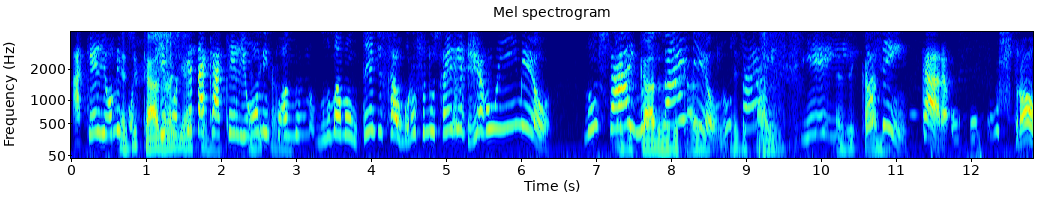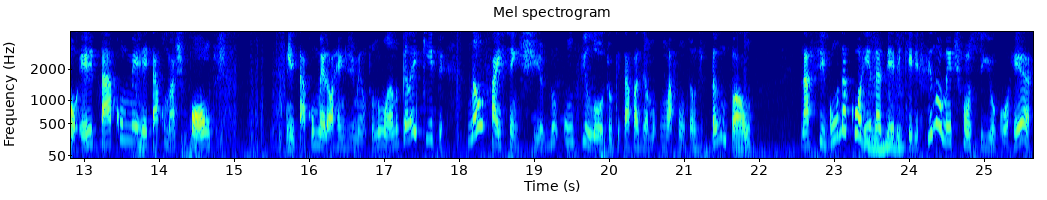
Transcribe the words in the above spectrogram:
Aquele homem. É zicado, se você adianta, tacar aquele é homem porra, numa montanha de sal grosso, não sai energia ruim, meu. Não sai, é zicado, não sai, zicado, meu. Não é sai. E, e, então, assim, cara, o, o, o, Stroll, ele tá, com, ele tá com mais pontos. Ele tá com melhor rendimento no ano pela equipe. Não faz sentido um piloto que tá fazendo uma função de tampão. Na segunda corrida uhum. dele, que ele finalmente conseguiu correr,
